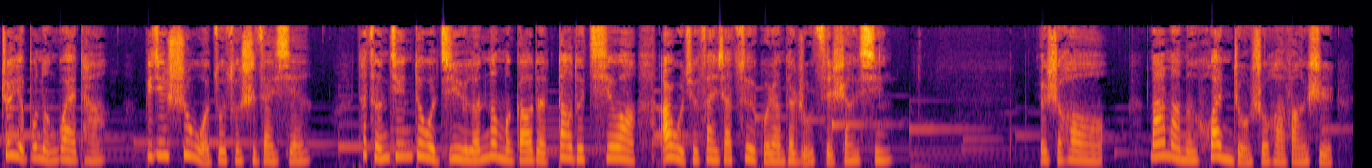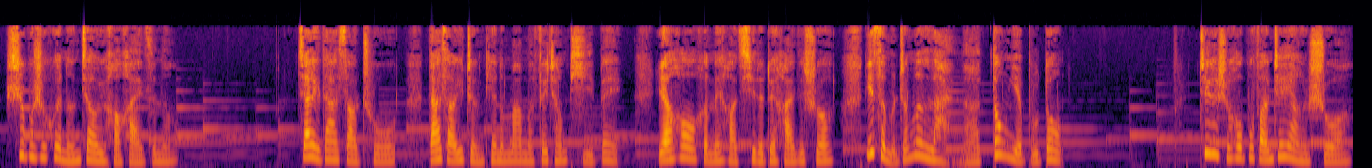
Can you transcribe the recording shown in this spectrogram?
这也不能怪他，毕竟是我做错事在先。他曾经对我给予了那么高的道德期望，而我却犯下罪过，让他如此伤心。有时候，妈妈们换种说话方式，是不是会能教育好孩子呢？家里大扫除，打扫一整天的妈妈非常疲惫，然后很没好气的对孩子说：“你怎么这么懒呢？动也不动。”这个时候，不妨这样说。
